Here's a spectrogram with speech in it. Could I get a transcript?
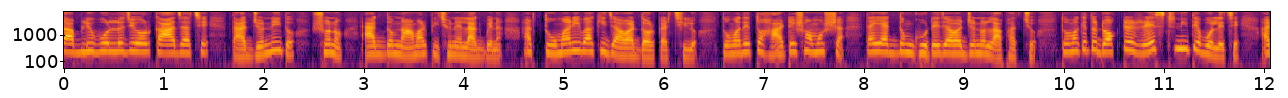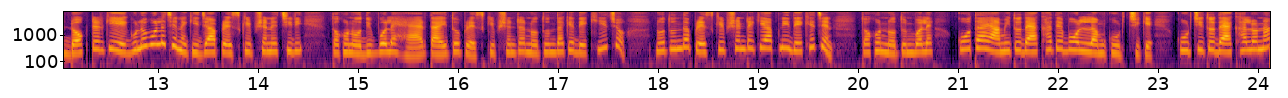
ডাব্লিউ বলল যে ওর কাজ আছে, তার জন্যই তো। শোনো, একদম না, আমার পিছনে লাগবে না। আর তোমারই বাকি যাওয়ার দরকার ছিল। তোমাদের তো হার্টে সমস্যা, তাই একদম ঘটে যাওয়ার জন্য লাফাচ্ছ। তোমাকে তো ডক্টর রেস্ট নিতে বলেছে। আর ডক্টর কি এগুলো বলেছে নাকি? যা প্রেসক্রিপশনে চিরি তখন অদীপ বলে হ্যাঁ তাই তো প্রেসক্রিপশনটা নতুনদাকে দেখিয়েছ? নতুনদা প্রেসক্রিপশনটা কি আপনি দেখেছেন? তখন নতুন বলে, কোথায়? আমি তো দেখাতে বললাম কুর্চিকে। কুর্চি তো দেখাল না,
